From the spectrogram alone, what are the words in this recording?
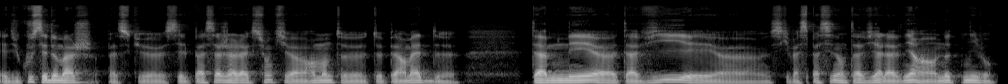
Et du coup, c'est dommage, parce que c'est le passage à l'action qui va vraiment te, te permettre de d'amener euh, ta vie et ce qui va se passer dans ta vie à l'avenir à un autre niveau.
